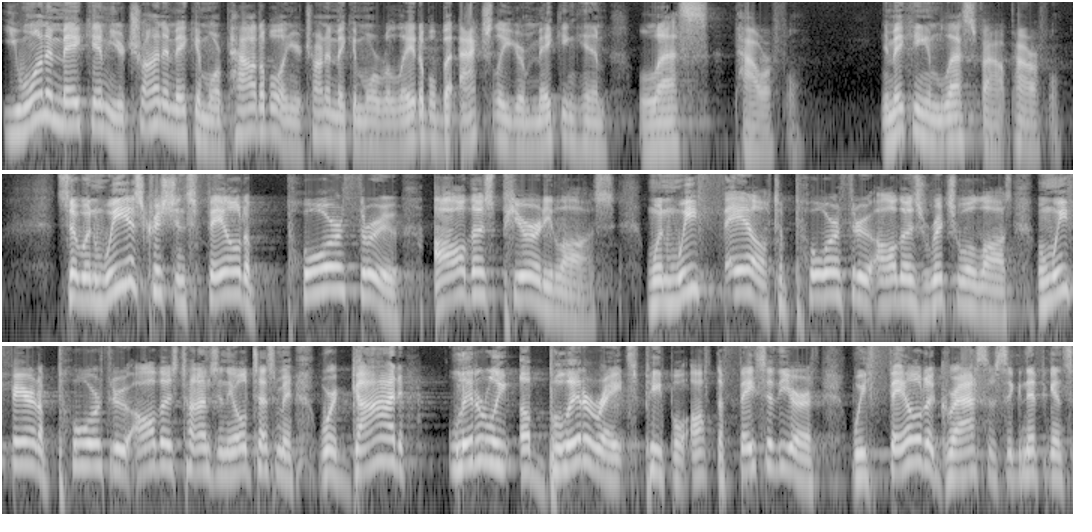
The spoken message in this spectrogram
you want to make him, you're trying to make him more palatable and you're trying to make him more relatable, but actually you're making him less powerful. You're making him less powerful. So when we as Christians fail to pore through all those purity laws, when we fail to pore through all those ritual laws, when we fail to pore through all those times in the Old Testament where God literally obliterates people off the face of the earth, we fail to grasp the significance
